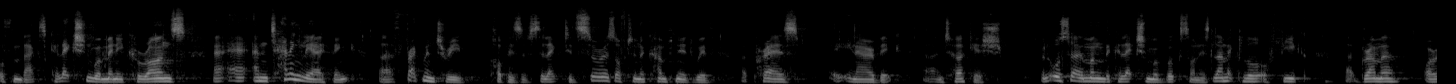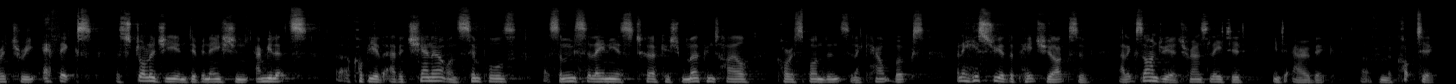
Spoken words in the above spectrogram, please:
Uffenbach's collection were many Qurans, uh, and tellingly, I think, uh, fragmentary copies of selected surahs, often accompanied with uh, prayers in Arabic and Turkish. And also among the collection were books on Islamic law or fiqh, uh, grammar, oratory, ethics, astrology and divination, amulets, a copy of Avicenna on simples, uh, some miscellaneous Turkish mercantile correspondence and account books, and a history of the patriarchs of Alexandria translated into Arabic uh, from the Coptic.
